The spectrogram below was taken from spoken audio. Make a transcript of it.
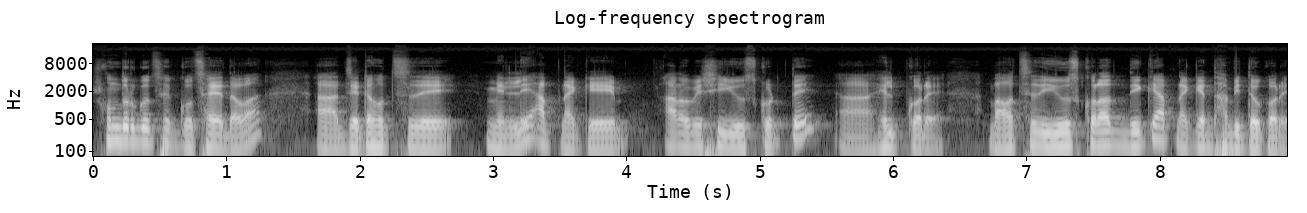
সুন্দর গোছে গোছায় দেওয়া যেটা হচ্ছে যে মেনলি আপনাকে আরও বেশি ইউজ করতে হেল্প করে বা হচ্ছে ইউজ করার দিকে আপনাকে ধাবিত করে।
